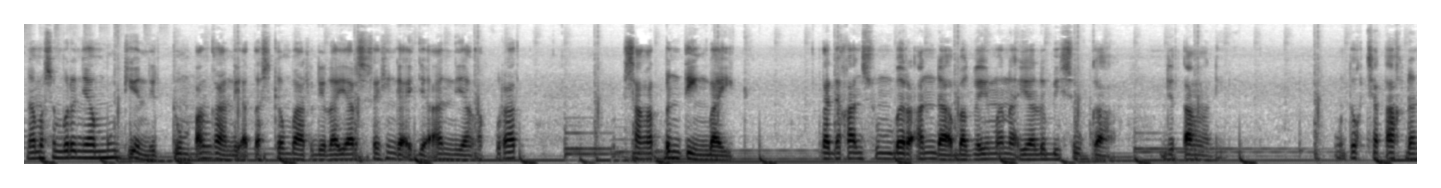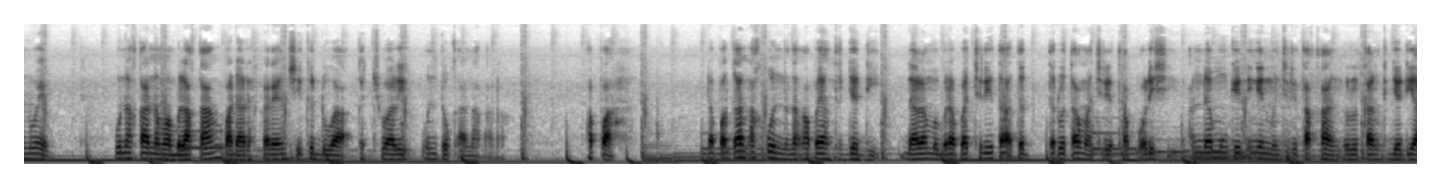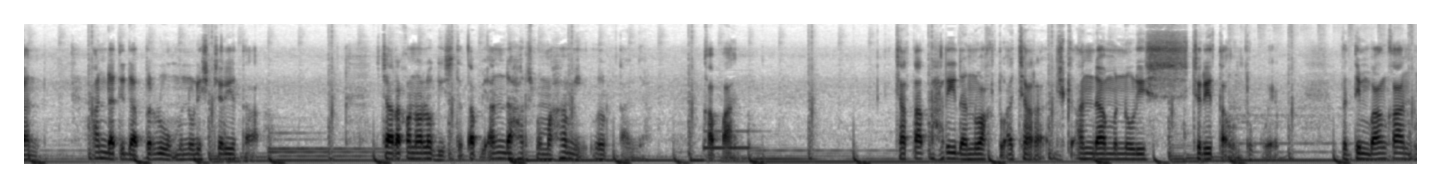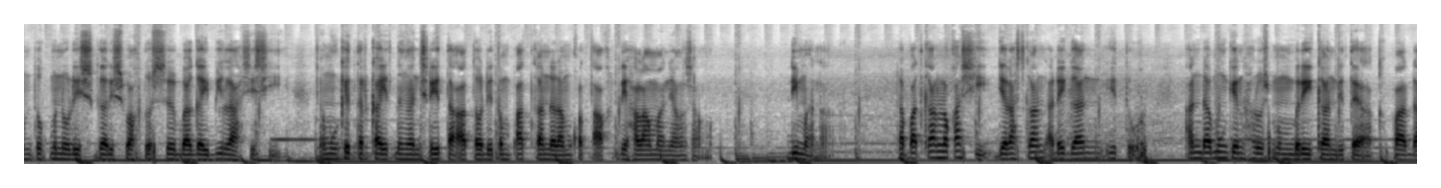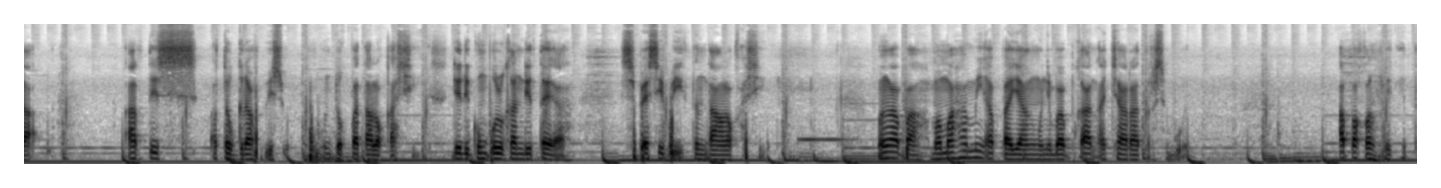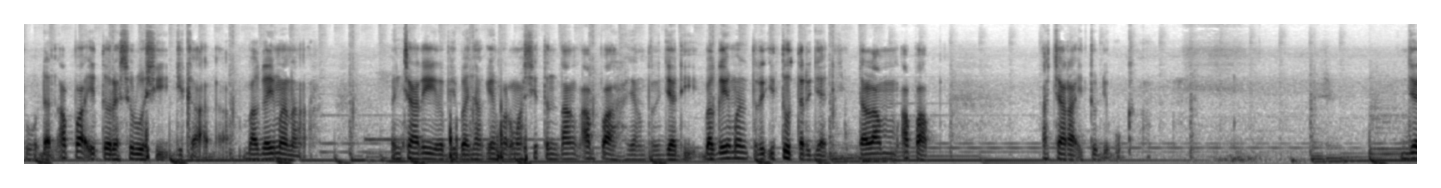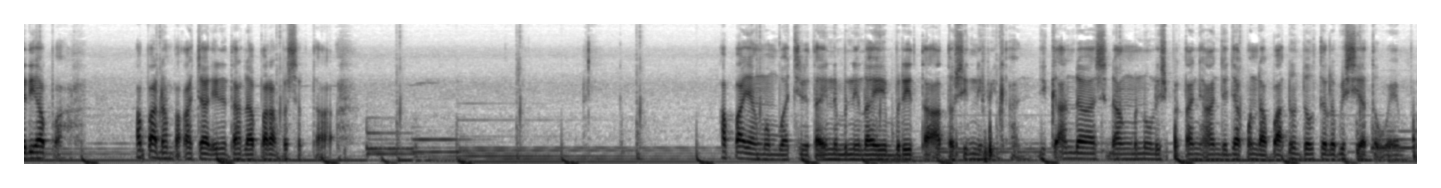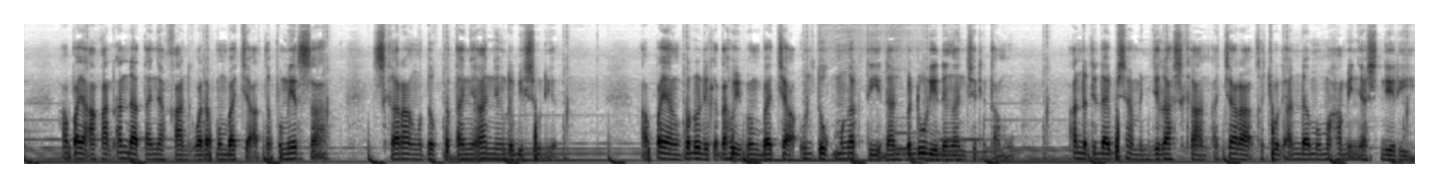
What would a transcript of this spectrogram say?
nama sumbernya mungkin ditumpangkan di atas gambar di layar sehingga ejaan yang akurat sangat penting baik. Tanyakan sumber Anda bagaimana ia lebih suka ditangani. Untuk cetak dan web, Gunakan nama belakang pada referensi kedua kecuali untuk anak-anak. Apa? Dapatkan akun tentang apa yang terjadi dalam beberapa cerita ter terutama cerita polisi. Anda mungkin ingin menceritakan urutan kejadian. Anda tidak perlu menulis cerita secara kronologis, tetapi Anda harus memahami urutannya. Kapan? Catat hari dan waktu acara jika Anda menulis cerita untuk web. Pertimbangkan untuk menulis garis waktu sebagai bilah sisi yang mungkin terkait dengan cerita atau ditempatkan dalam kotak di halaman yang sama. Di mana? Dapatkan lokasi, jelaskan adegan itu. Anda mungkin harus memberikan detail kepada artis atau grafis untuk peta lokasi. Jadi kumpulkan detail spesifik tentang lokasi. Mengapa? Memahami apa yang menyebabkan acara tersebut apa konflik itu dan apa itu resolusi jika ada. Bagaimana mencari lebih banyak informasi tentang apa yang terjadi, bagaimana ter itu terjadi, dalam apa acara itu dibuka. Jadi apa? Apa dampak acara ini terhadap para peserta? Apa yang membuat cerita ini bernilai berita atau signifikan? Jika Anda sedang menulis pertanyaan jajak pendapat untuk televisi atau web, apa yang akan Anda tanyakan kepada pembaca atau pemirsa? Sekarang untuk pertanyaan yang lebih sulit. Apa yang perlu diketahui pembaca untuk mengerti dan peduli dengan ceritamu? Anda tidak bisa menjelaskan acara kecuali Anda memahaminya sendiri.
